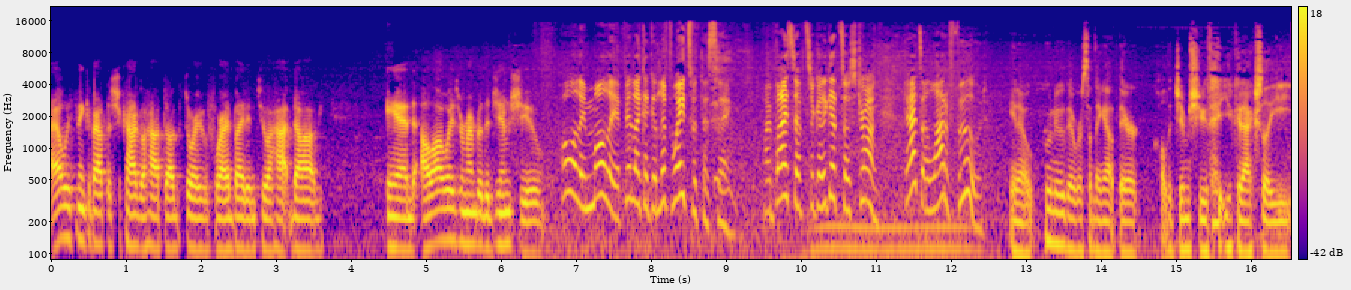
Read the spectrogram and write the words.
I always think about the Chicago hot dog story before I bite into a hot dog. And I'll always remember the gym shoe. Holy moly, I feel like I could lift weights with this thing. My biceps are going to get so strong. That's a lot of food. You know, who knew there was something out there called a gym shoe that you could actually eat?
